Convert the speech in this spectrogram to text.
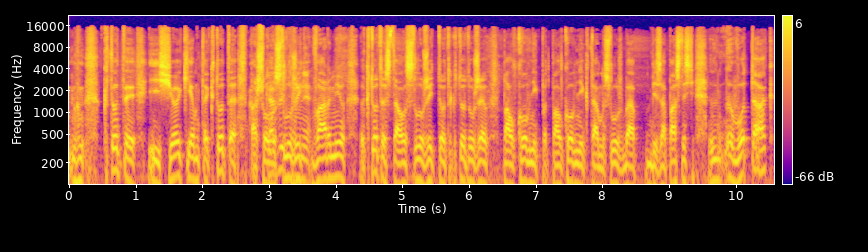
кто-то еще кем-то, кто-то пошел Скажите служить мне. в армию, кто-то стал служить, кто-то, уже полковник, подполковник, там, служба безопасности. Вот так.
